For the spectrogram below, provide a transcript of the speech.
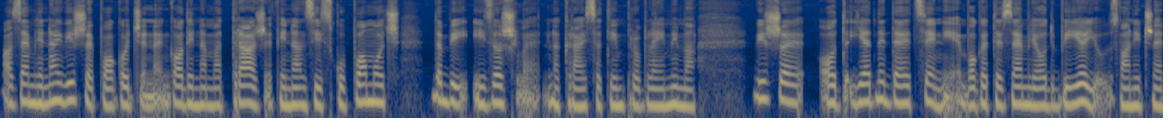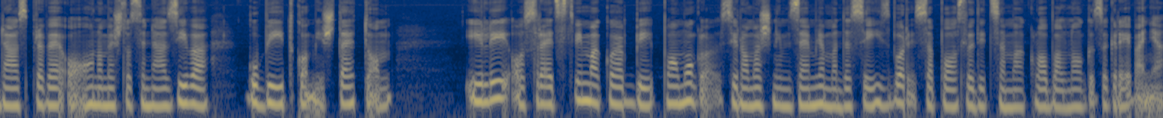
a zemlje najviše pogođene godinama traže finansijsku pomoć da bi izašle na kraj sa tim problemima. Više od jedne decenije bogate zemlje odbijaju zvanične rasprave o onome što se naziva gubitkom i štetom ili o sredstvima koja bi pomogla siromašnim zemljama da se izbore sa posljedicama globalnog zagrevanja.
